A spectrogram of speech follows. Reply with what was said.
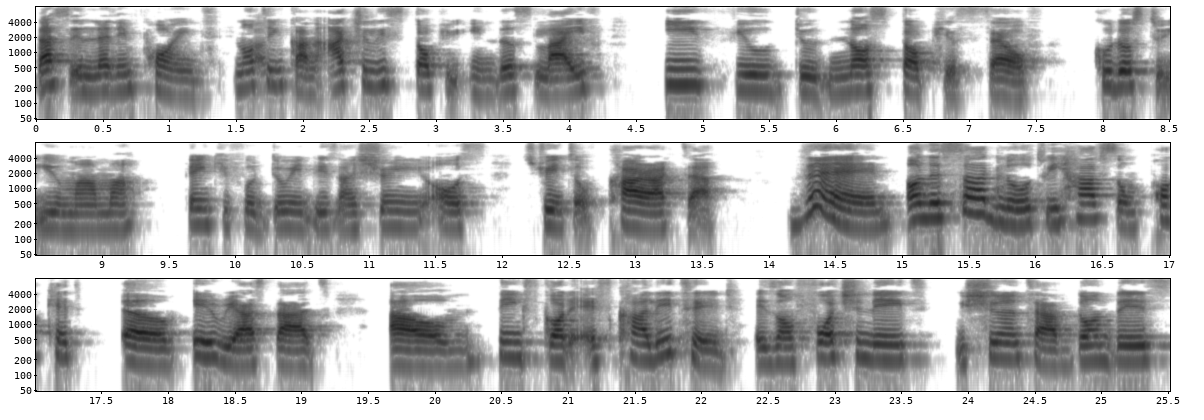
That's a learning point. Nothing can actually stop you in this life if you do not stop yourself. Kudos to you, Mama. Thank you for doing this and showing us strength of character. Then, on a sad note, we have some pocket um, areas that um, things got escalated. It's unfortunate. We shouldn't have done this.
